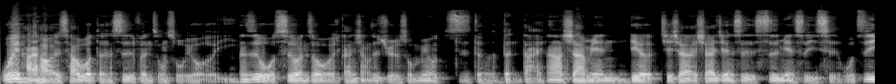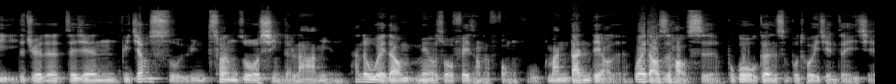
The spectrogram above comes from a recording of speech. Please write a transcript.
我也还好，也差不多等四十分钟左右而已。但是我吃完之后，我感想是觉得说没有值得等待。那下面第二，接下来下一件是四面试一次，我自己是觉得这间比较属于创作型的拉面，它的味道没有说非常的丰富，蛮单调的，味道是好吃，不过我个人是不推推荐这一间，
